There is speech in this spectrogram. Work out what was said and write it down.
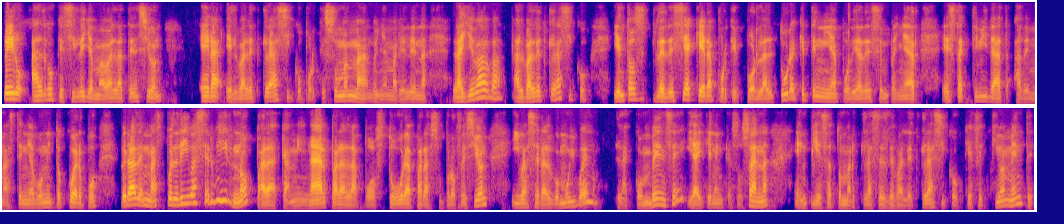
Pero algo que sí le llamaba la atención era el ballet clásico, porque su mamá, doña María Elena, la llevaba al ballet clásico y entonces le decía que era porque por la altura que tenía podía desempeñar esta actividad, además tenía bonito cuerpo, pero además pues le iba a servir, ¿no? Para caminar, para la postura, para su profesión, iba a ser algo muy bueno. La convence y ahí tienen que Susana empieza a tomar clases de ballet clásico, que efectivamente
